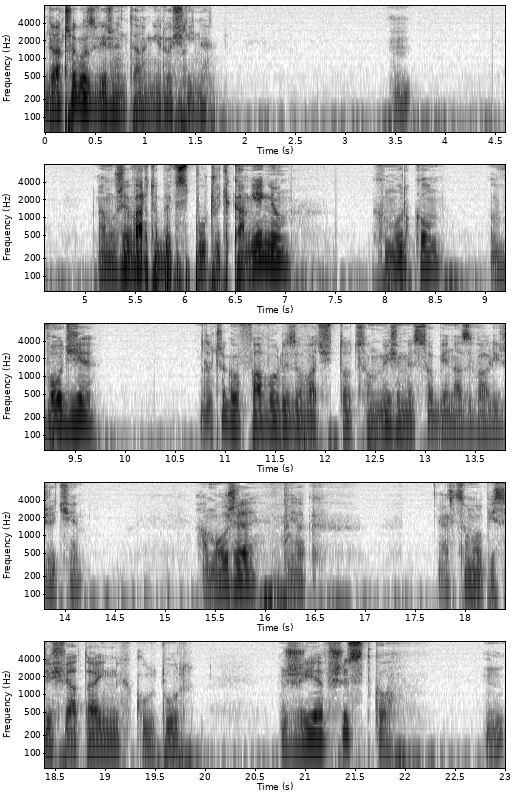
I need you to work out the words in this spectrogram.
Dlaczego zwierzęta, a nie rośliny? Hmm? A może warto by współczuć kamieniom, chmurkom, wodzie? Dlaczego faworyzować to, co myśmy sobie nazwali życiem? A może, jak, jak chcą opisy świata innych kultur, żyje wszystko? Hmm?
